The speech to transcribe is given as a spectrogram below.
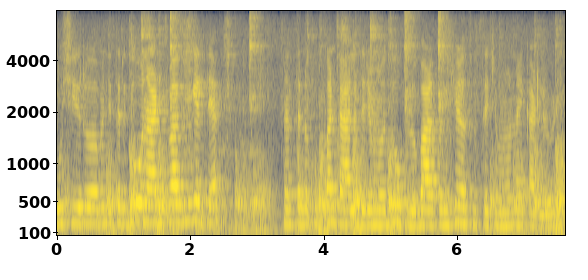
उशीर म्हणजे तरी दोन अडीच वाजून गेलत्या. नंतर ना खूप कंटाळा आला त्याच्यामुळे झोपलो बाळ पण खेळत होत त्याच्यामुळे नाही काढला व्हिडिओ.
